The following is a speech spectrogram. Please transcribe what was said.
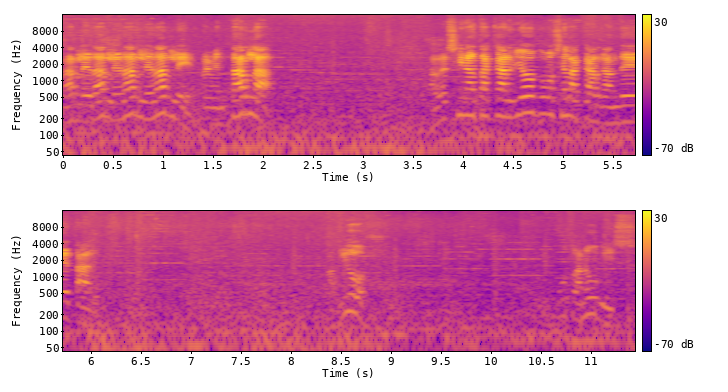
Darle, darle, darle, darle. Reventarla. A ver sin atacar yo cómo se la cargan de tal. Adiós. Puto Anubis.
